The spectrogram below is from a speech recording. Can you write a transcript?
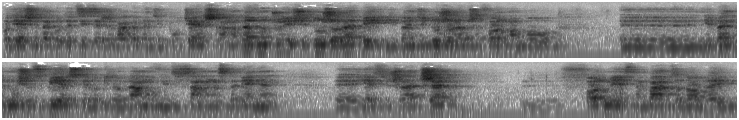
podjęliśmy taką decyzję, że waga będzie półciężka. Na pewno czuję się dużo lepiej i będzie dużo lepsza forma, bo nie będę musiał zbijać tylu kilogramów, więc same nastawienie jest już lepsze. Formie jestem bardzo dobrej.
